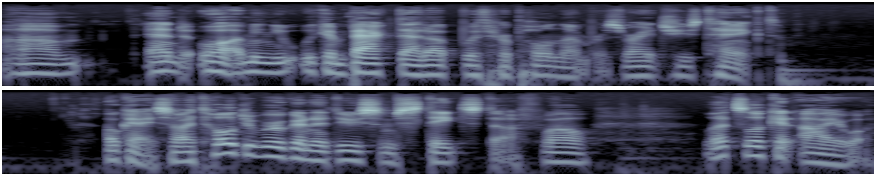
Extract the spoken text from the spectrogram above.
Um, and, well, I mean, we can back that up with her poll numbers, right? She's tanked. Okay, so I told you we were going to do some state stuff. Well, let's look at Iowa.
